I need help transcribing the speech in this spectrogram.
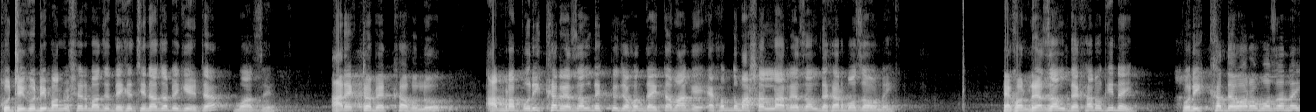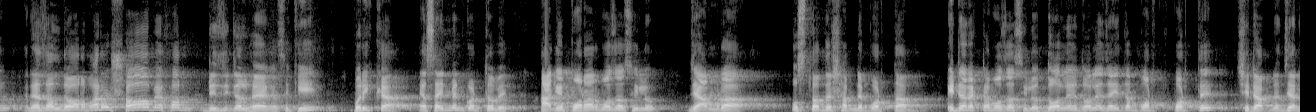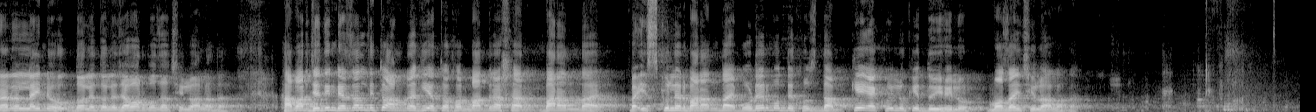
কোটি কোটি মানুষের মাঝে দেখে চেনা যাবে কি এটা মোয়াজ্জিন। আরেকটা ব্যাখ্যা হলো আমরা পরীক্ষার রেজাল্ট দেখতে যখন যাইতাম আগে, এখন তো মাসাল্লাহ রেজাল্ট দেখার মজাও নেই। এখন রেজাল্ট দেখারও কি নাই? পরীক্ষা দেওয়ারও মজা নাই, রেজাল্ট দেওয়ার কারণ সব এখন ডিজিটাল হয়ে গেছে। কি? পরীক্ষা অ্যাসাইনমেন্ট করতে হবে। আগে পড়ার মজা ছিল যে আমরা ওস্তাদের সামনে পড়তাম। এটার একটা মজা ছিল। দলে দলে যাইতাম পড়তে, সেটা আপনার জেনারেল লাইনে হোক, দলে দলে যাওয়ার মজা ছিল আলাদা। আবার যেদিন রেজাল্ট দিত, আমরা গিয়ে তখন মাদ্রাসার বারান্দায় বা স্কুলের বারান্দায় বোর্ডের মধ্যে খুঁজতাম, কে এক হইল, কে দুই হইল, মজাই ছিল আলাদা।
